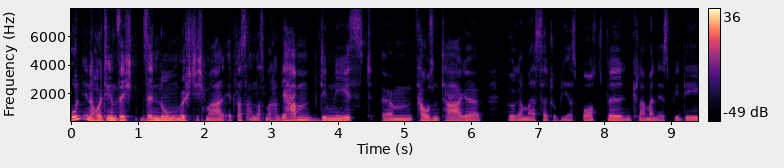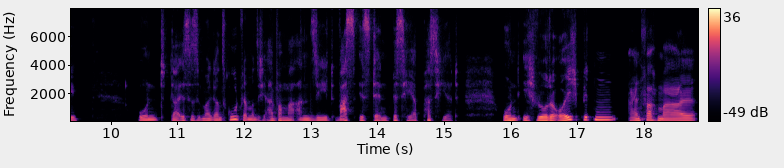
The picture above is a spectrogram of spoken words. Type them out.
Und in der heutigen Sendung möchte ich mal etwas anders machen. Wir haben demnächst ähm, 1000 Tage Bürgermeister Tobias Borstel in Klammern SPD. Und da ist es immer ganz gut, wenn man sich einfach mal ansieht, was ist denn bisher passiert. Und ich würde euch bitten, einfach mal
